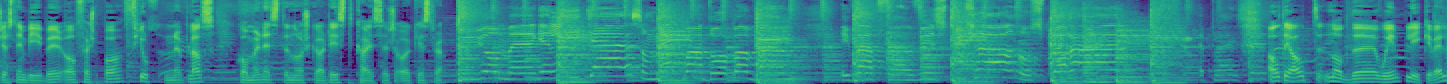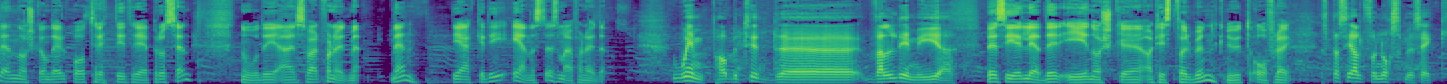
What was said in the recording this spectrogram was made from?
Justin Bieber, og først på 14.-plass kommer neste norske artist, Kaizers Orchestra. Alt i alt nådde Wimp likevel en norskandel på 33% noe de er svært fornøyd med. Men de er ikke de eneste som er fornøyde. Wimp har betydd eh, veldig mye. Det sier leder i Norsk Artistforbund, Knut Aafløy. Spesielt for norsk musikk.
